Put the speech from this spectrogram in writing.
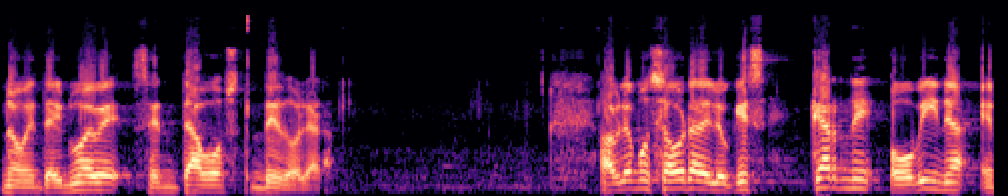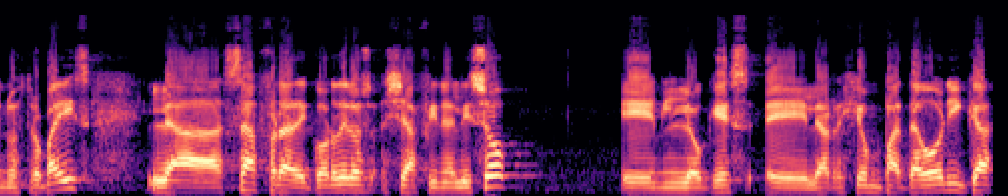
99 centavos de dólar. Hablamos ahora de lo que es carne ovina en nuestro país. La zafra de corderos ya finalizó, en lo que es eh, la región patagónica,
